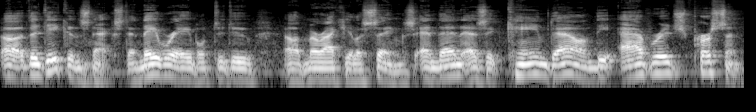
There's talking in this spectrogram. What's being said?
uh, the deacons next, and they were able to do uh, miraculous things. And then, as it came down, the average person,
